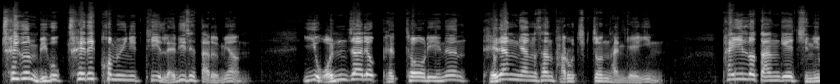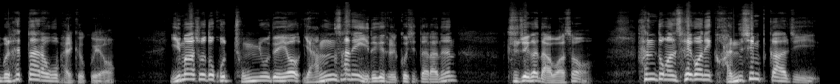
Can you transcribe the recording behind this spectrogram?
최근 미국 최대 커뮤니티 레딧에 따르면 이 원자력 배터리는 대량 양산 바로 직전 단계인 파일럿 단계에 진입을 했다라고 밝혔고요. 이마저도 곧 종료되어 양산에 이르게 될 것이다라는 주제가 나와서 한동안 세관의 관심까지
